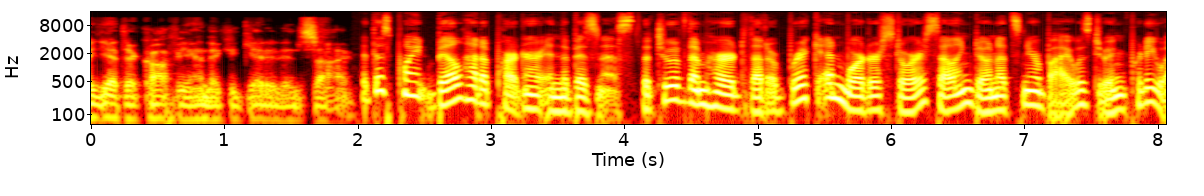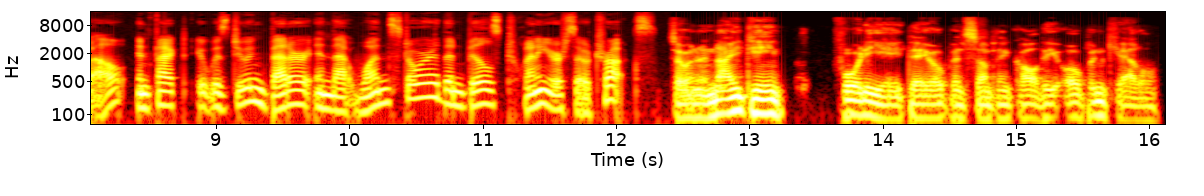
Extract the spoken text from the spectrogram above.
to get their coffee and they could get it inside. At this point, Bill had a partner in the business. The two of them heard that a brick and mortar store selling donuts nearby was doing pretty well. In fact, it was doing better in that one store than Bill's 20 or so trucks. So in 1948, they opened something called the Open Kettle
